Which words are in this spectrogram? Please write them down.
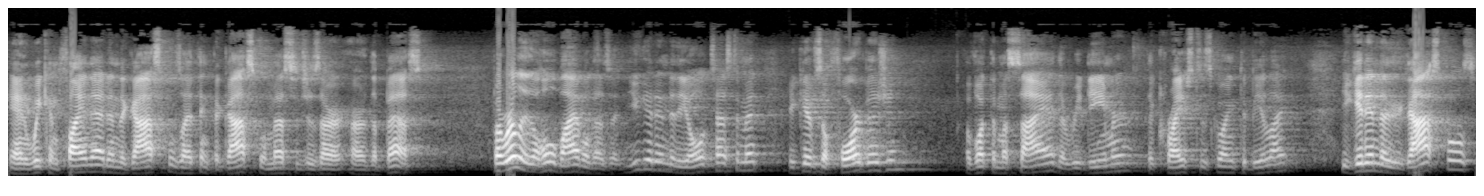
And we can find that in the Gospels. I think the Gospel messages are, are the best. But really, the whole Bible does it. You get into the Old Testament, it gives a forevision of what the Messiah, the Redeemer, the Christ is going to be like. You get into the Gospels,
